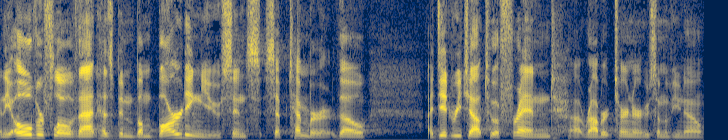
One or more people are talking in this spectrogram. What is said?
and the overflow of that has been bombarding you since September, though I did reach out to a friend, uh, Robert Turner, who some of you know,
